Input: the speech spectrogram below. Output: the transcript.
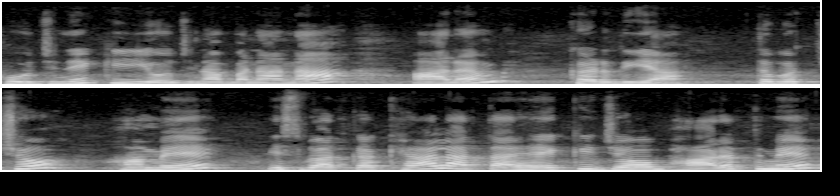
खोजने की योजना बनाना आरंभ कर दिया। तो बच्चों, हमें इस बात का ख्याल आता है कि जो भारत में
